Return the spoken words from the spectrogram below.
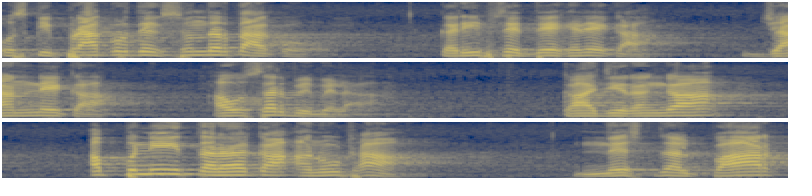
उसकी प्राकृतिक सुंदरता को करीब से देखने का, जानने का अवसर भी मिला। काजीरंगा अपनी तरह का अनूठा नेशनल पार्क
